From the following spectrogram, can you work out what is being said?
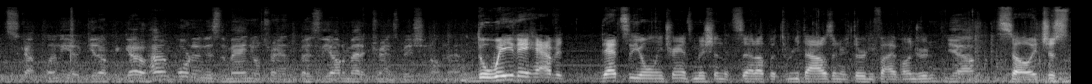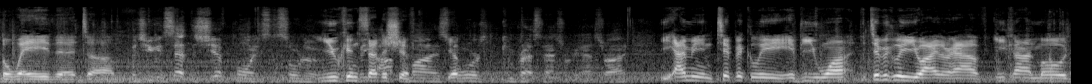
it's got plenty of get up and go. How important is the manual trans? Is the automatic transmission on that? The way they have it, that's the only transmission that's set up at 3,000 or 3,500. Yeah, So it's just the way that um, but you can set the shift points to sort of. You can set the shift. optimized Yep. for compressed natural gas, right? Yeah, I mean, typically, if you want, typically you either have econ mode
